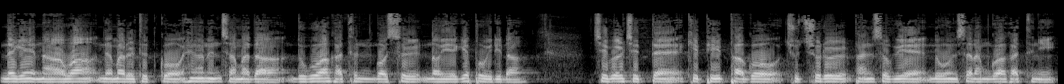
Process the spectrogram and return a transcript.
내게 나와 내 말을 듣고 행하는 자마다 누구와 같은 것을 너희에게 보이리라. 집을 짓되 깊이 파고 주추를 반석 위에 놓은 사람과 같으니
